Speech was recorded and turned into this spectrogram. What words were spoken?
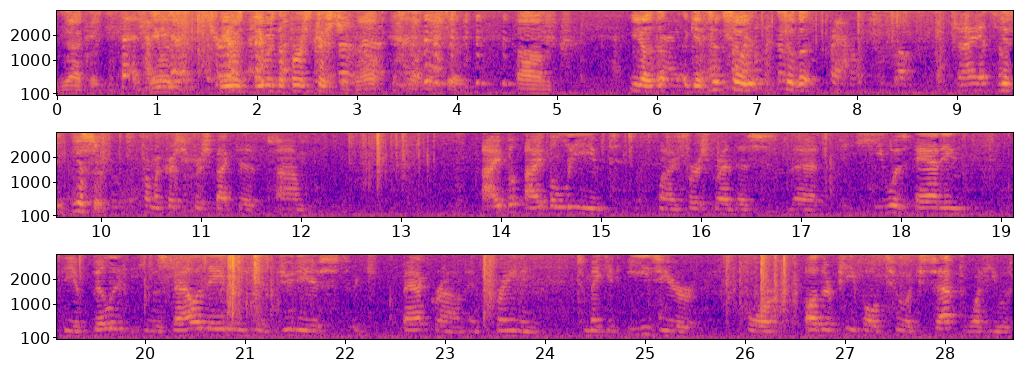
exactly. He was, he was, he was the first Christian. No, not necessarily. Um, you know, the, again, so, so, so the, Can I add something? yes, yes, sir. From a Christian perspective, um, I, be- I believed when I first read this that he was adding the ability, he was validating his Judaistic background and training to make it easier for other people to accept what he was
